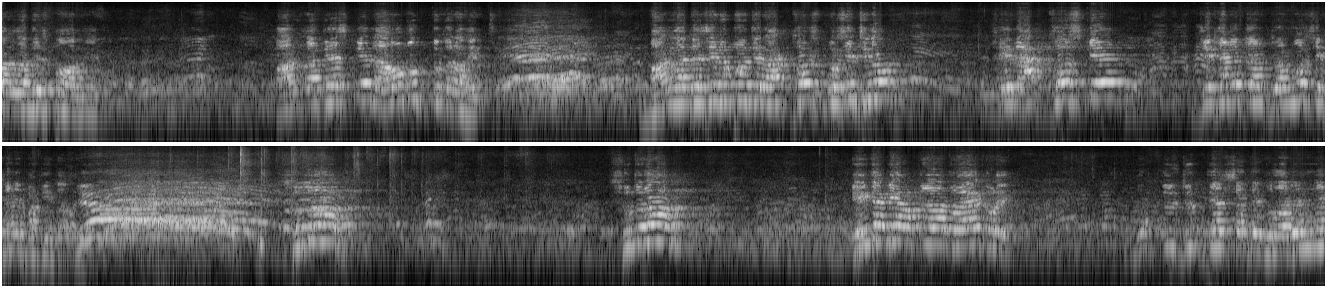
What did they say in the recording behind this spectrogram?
বাংলাদেশ পাওয়া গেছে বাংলাদেশকে রাহমুক্ত করা হয়েছে। বাংলাদেশের উপর যে রাক্ষস বসেছিল, সেই রাক্ষসকে যেখানে তার জন্ম, সেখানে পাঠিয়ে হয়েছে। সুতরাং সুতরাং, এইটাকে আপনারা দয়া করে মুক্তিযুদ্ধের সাথে গোলাবেন না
